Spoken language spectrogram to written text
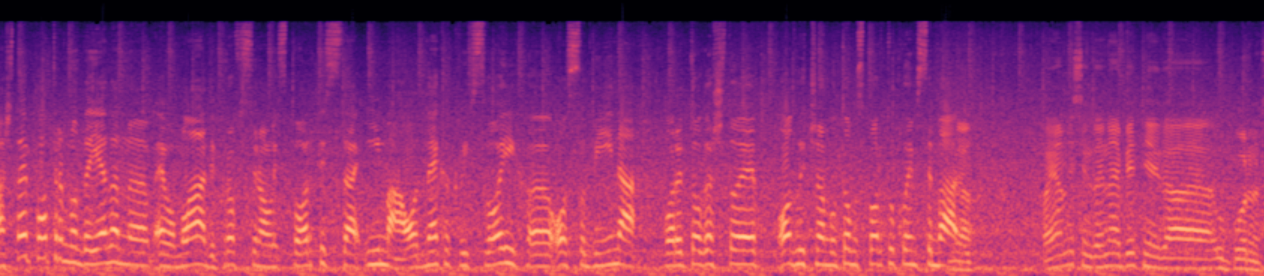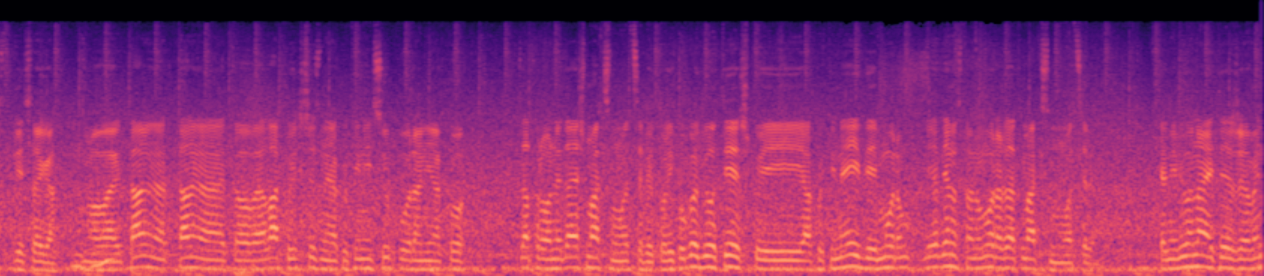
A šta je potrebno da jedan, e, evo, mladi profesionalni sportista ima od nekakvih svojih e, osobina, pored toga što je odličan u tom sportu kojim se bavi? Da. Pa ja mislim da je najbitnije da upornost prije svega. Ovaj, talent, talent ovaj, lako iščezne ako ti nisi uporan i ako zapravo ne daješ maksimum od sebe. Koliko god bilo teško i ako ti ne ide, moram, jednostavno moraš dati maksimum od sebe. Kad mi je bilo najteže, ovaj,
